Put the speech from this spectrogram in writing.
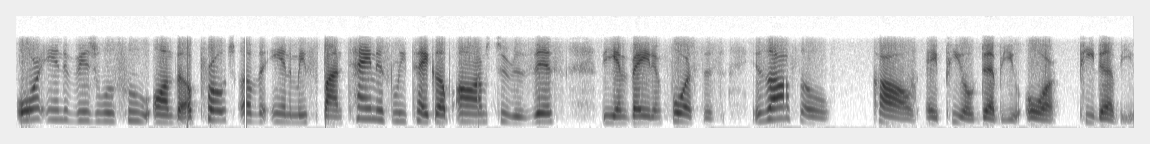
or individuals who, on the approach of the enemy, spontaneously take up arms to resist the invading forces, is also called a POW or PW.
